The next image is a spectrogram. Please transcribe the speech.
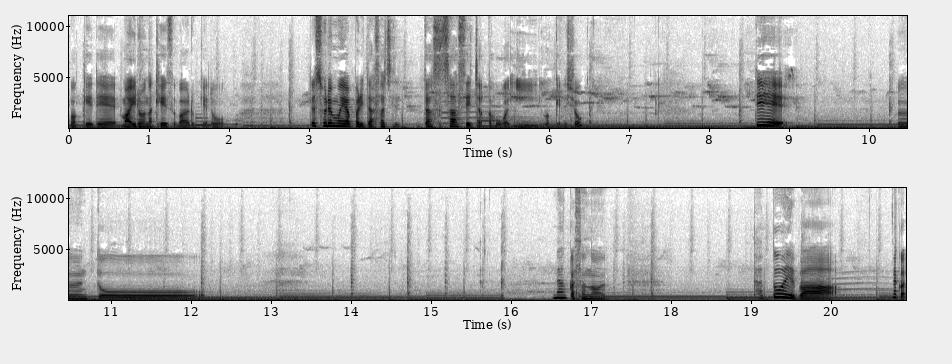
わけでまあいろんなケースがあるけど。でそれもやっぱり出させ出させちゃった方がいいわけでしょ？でうんとなんかその例えばなんか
